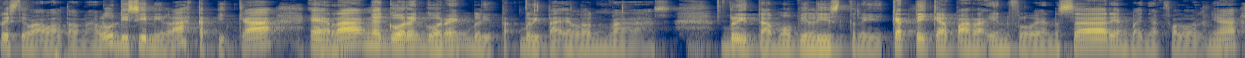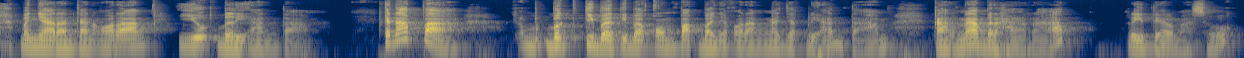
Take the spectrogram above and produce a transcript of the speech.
peristiwa awal tahun lalu, di sinilah ketika era ngegoreng-goreng berita, berita Elon Musk. Berita mobil listrik. Ketika para influencer yang banyak followernya menyarankan orang, yuk beli Antam. Kenapa? Tiba-tiba kompak banyak orang ngajak beli Antam karena berharap retail masuk,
